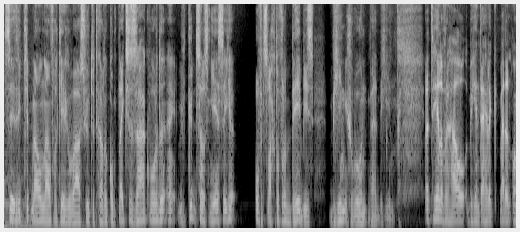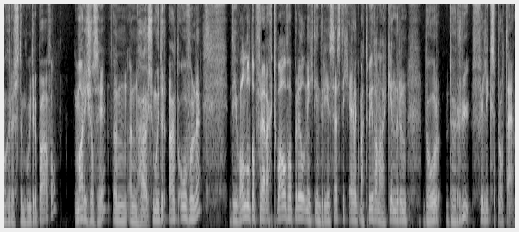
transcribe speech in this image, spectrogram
Cedric, ik heb me al een aantal keer gewaarschuwd. Het gaat een complexe zaak worden. Je kunt zelfs niet eens zeggen of het slachtoffer een baby is. Begin gewoon bij het begin. Het hele verhaal begint eigenlijk met een ongeruste moeder, Bavo. Marie-José, een, een huismoeder uit Overlay, die wandelt op vrijdag 12 april 1963 eigenlijk met twee van haar kinderen door de rue Félix Protin.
